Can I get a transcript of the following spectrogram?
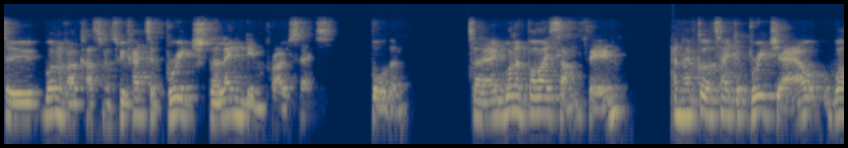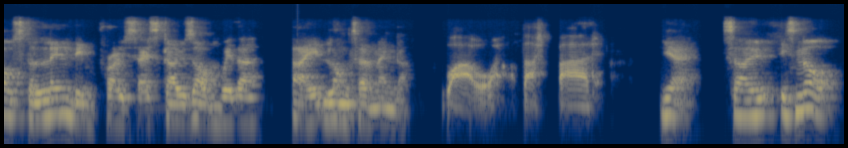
to one of our customers we've had to bridge the lending process for them. So they want to buy something and they've got to take a bridge out whilst the lending process goes on with a, a long term lender. Wow, that's bad. Yeah. So it's not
